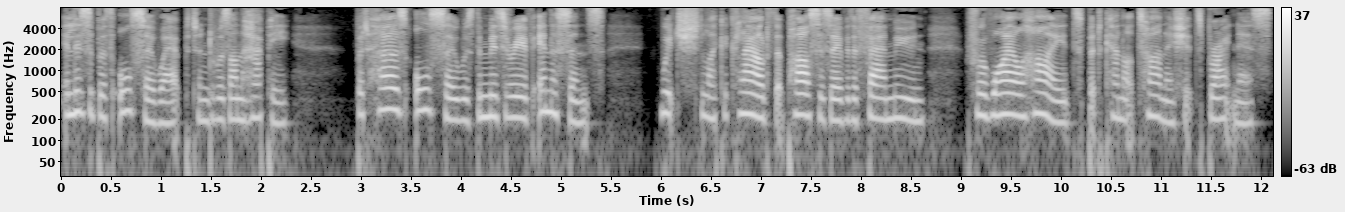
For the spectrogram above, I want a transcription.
Elizabeth also wept and was unhappy, but hers also was the misery of innocence, which, like a cloud that passes over the fair moon, for a while hides but cannot tarnish its brightness.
